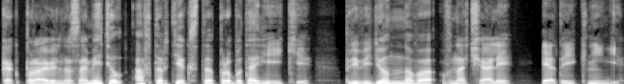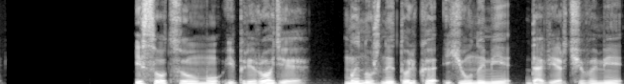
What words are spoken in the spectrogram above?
как правильно заметил автор текста про батарейки, приведенного в начале этой книги. И социуму, и природе мы нужны только юными, доверчивыми,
